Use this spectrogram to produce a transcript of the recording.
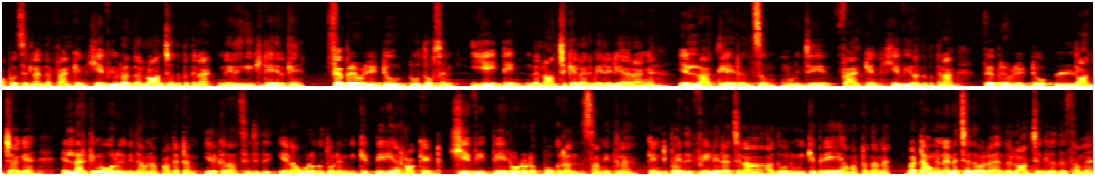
ஆப்போசிட்டில் அந்த ஃபால்கன் ஹெவியோட அந்த லான்ச் வந்து பார்த்தீங்கன்னா நெருங்கிக்கிட்டே இருக்கு. February two two thousand eighteen இந்த லான்ச்சுக்கு எல்லாருமே ரெடி ஆகிறாங்க. எல்லா கிளியரன்ஸும் முடிஞ்சு ஃபேல்கன் ஹெவி வந்து பார்த்தீங்கன்னா ஃபெப்ரவரி டூ லான்ச் ஆக எல்லாருக்குமே ஒரு விதமான பதட்டம் இருக்க தான் செஞ்சுது. ஏன்னா உலகத்தோட மிகப்பெரிய ராக்கெட் ஹெவி பேலோடோட போகிற அந்த சமயத்தில் கண்டிப்பாக இது ஃபெயிலியர் ஆச்சுன்னா அது ஒரு மிகப்பெரிய ஏமாற்றம் தானே. பட் அவங்க நினச்சதை விட இந்த லான்ச்சுங்கிறது செம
